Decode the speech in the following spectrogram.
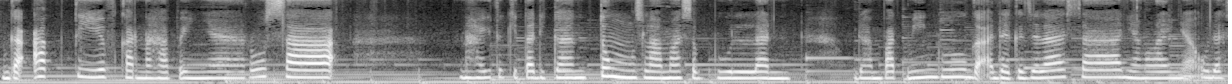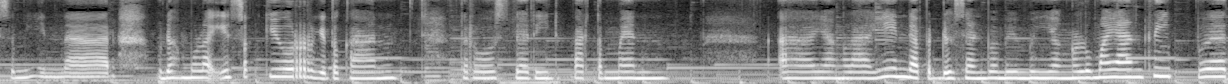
nggak aktif karena HP-nya rusak. Nah itu kita digantung selama sebulan. Udah empat minggu nggak ada kejelasan yang lainnya udah seminar udah mulai insecure gitu kan. Terus dari departemen uh, yang lain dapat dosen pembimbing yang lumayan ribet.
